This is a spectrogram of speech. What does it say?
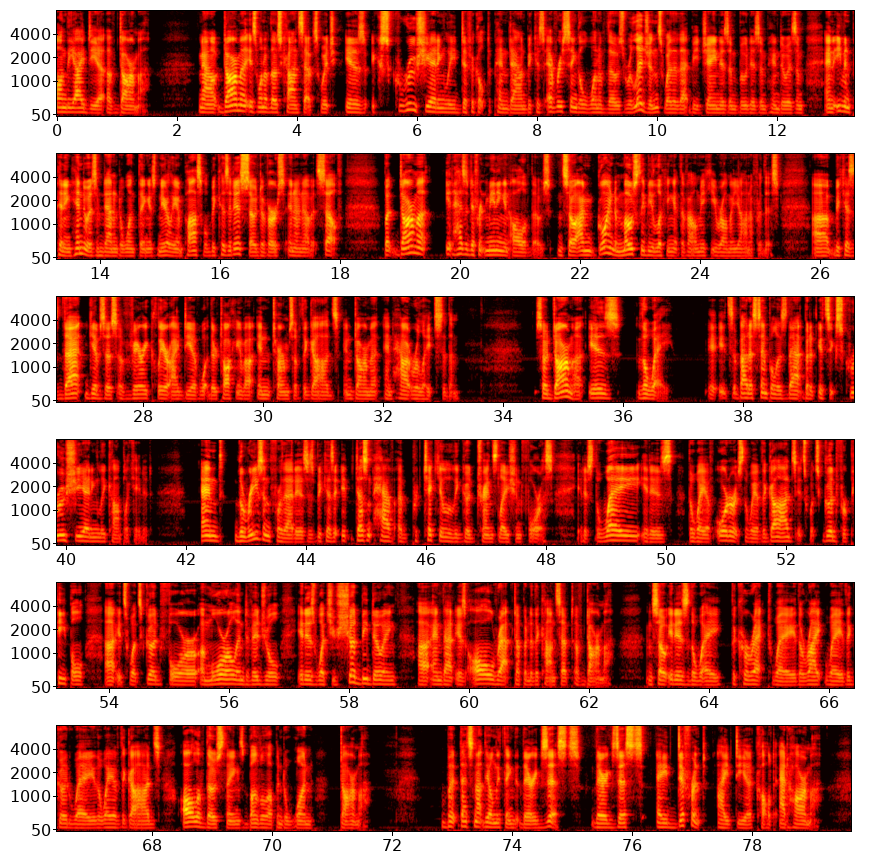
on the idea of Dharma. Now, Dharma is one of those concepts which is excruciatingly difficult to pin down because every single one of those religions, whether that be Jainism, Buddhism, Hinduism, and even pinning Hinduism down into one thing is nearly impossible because it is so diverse in and of itself. But Dharma, it has a different meaning in all of those. And so I'm going to mostly be looking at the Valmiki Ramayana for this uh, because that gives us a very clear idea of what they're talking about in terms of the gods and Dharma and how it relates to them. So, Dharma is the way. It's about as simple as that, but it's excruciatingly complicated. And the reason for that is is because it doesn't have a particularly good translation for us. It is the way, it is the way of order, it's the way of the gods, it's what's good for people, uh, it's what's good for a moral individual, it is what you should be doing, uh, and that is all wrapped up into the concept of Dharma. And so it is the way, the correct way, the right way, the good way, the way of the gods, all of those things bundle up into one Dharma. But that's not the only thing that there exists. There exists a different idea called adharma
